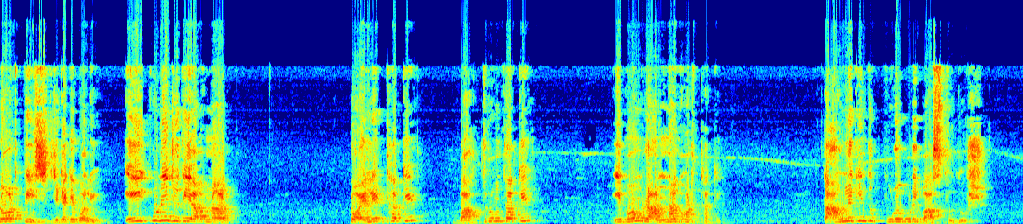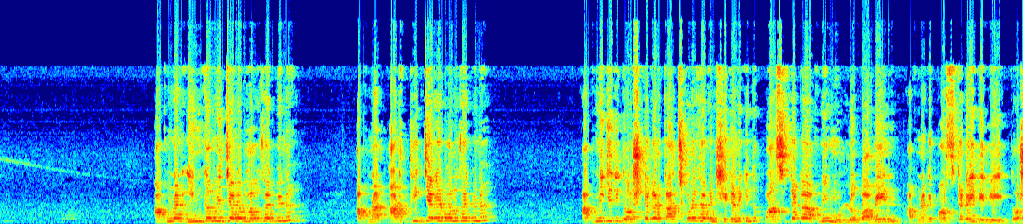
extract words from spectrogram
নর্থ ইস্ট যেটাকে বলে, এই কোণে যদি আপনার টয়লেট থাকে বাথরুম থাকে এবং রান্নাঘর থাকে, তাহলে কিন্তু পুরোপুরি বাস্তু দোষ আপনার ইনকামের জায়গা ভালো থাকবে না, আপনার আর্থিক জায়গায় ভালো থাকবে না আপনি যদি দশ টাকার কাজ করে থাকেন, সেখানে কিন্তু পাঁচ টাকা আপনি মূল্য পাবেন। আপনাকে পাঁচ টাকাই দেবে। দশ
